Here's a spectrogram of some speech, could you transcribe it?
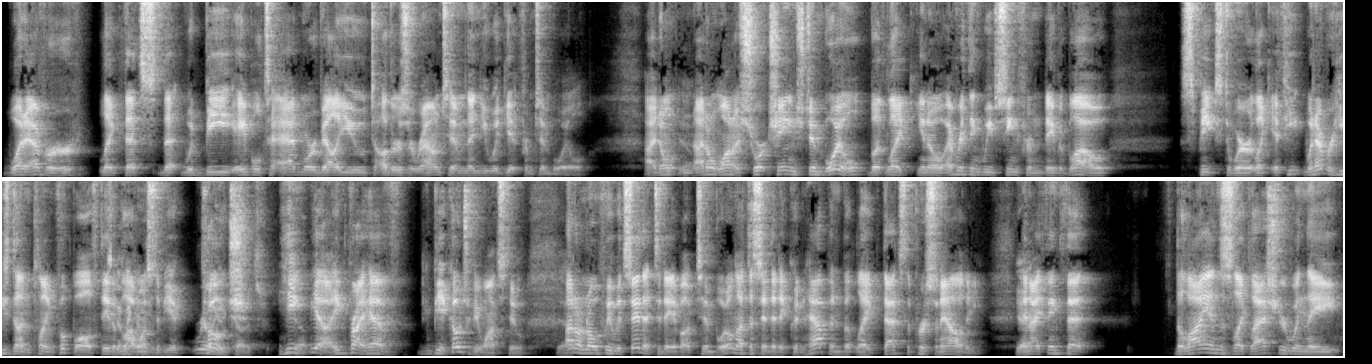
whatever like that's that would be able to add more value to others around him than you would get from Tim Boyle. I don't Yeah. I don't want to shortchange Tim Boyle, but like, you know, everything we've seen from David Blough speaks to where like if he whenever he's done playing football, if David Blough wants to be a really coach, coach. he Yep. yeah, he could probably have be a coach if he wants to. I don't know if we would say that today about Tim Boyle, not to say that it couldn't happen, but like that's the personality. And I think that the Lions, like last year when they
